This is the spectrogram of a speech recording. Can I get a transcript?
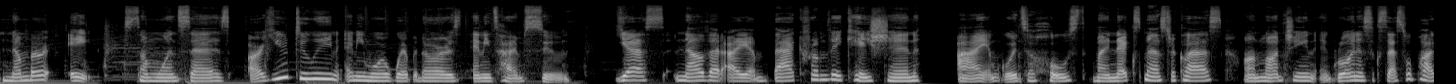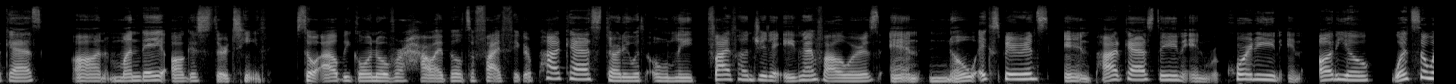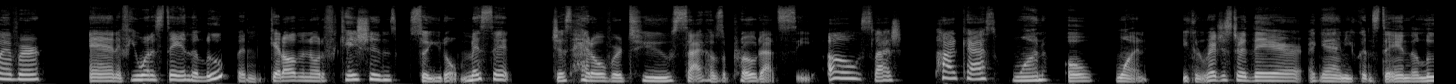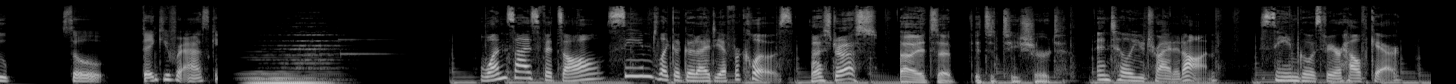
Number eight, someone says, Are you doing any more webinars anytime soon? Yes, now that I am back from vacation, I am going to host my next masterclass on launching and growing a successful podcast on Monday, August 13th. So I'll be going over how I built a five figure podcast starting with only 589 followers and no experience in podcasting, in recording, in audio whatsoever. And if you want to stay in the loop and get all the notifications so you don't miss it, just head over to sidehustlepro.co slash podcast 101. You can register there. Again, you can stay in the loop. So thank you for asking. One size fits all seemed like a good idea for clothes. Nice dress. Uh, it's a it's a t-shirt. Until you tried it on. Same goes for your health care.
